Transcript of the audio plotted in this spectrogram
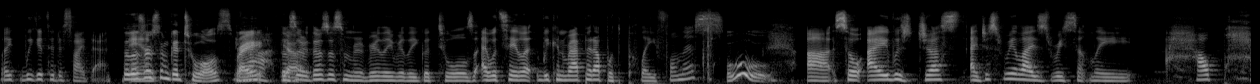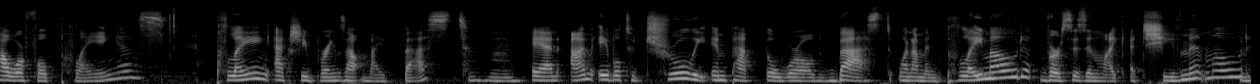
Like we get to decide that. So those are some good tools, right? yeah, those are those are some really really good tools. I would say let, we can wrap it up with playfulness. Ooh. Uh, so I was just I just realized recently how powerful playing is. Playing actually brings out my best, and I'm able to truly impact the world best when I'm in play mode versus in like achievement mode.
